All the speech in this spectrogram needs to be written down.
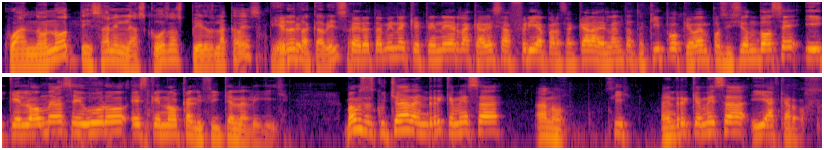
cuando no te salen las cosas, pierdes la cabeza. Pierdes la cabeza. Pero también hay que tener la cabeza fría para sacar adelante a tu equipo que va en posición 12 y que lo más seguro es que no califique a la liguilla. Vamos a escuchar a Enrique Mesa. Ah, no. Sí, a Enrique Mesa y a Carlos.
